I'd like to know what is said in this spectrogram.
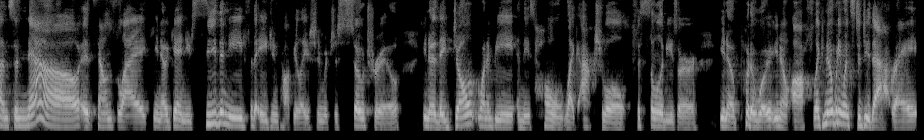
Um, so now it sounds like, you know, again, you see the need for the aging population, which is so true. You know, they don't want to be in these home, like actual facilities or, you know, put away, you know, off. Like nobody wants to do that, right?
